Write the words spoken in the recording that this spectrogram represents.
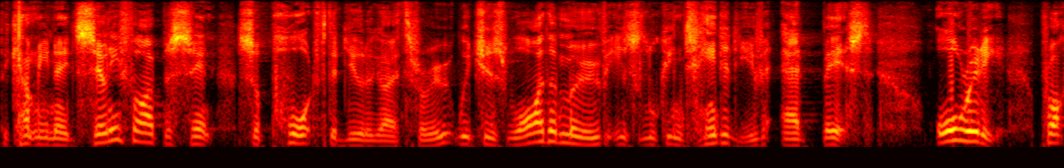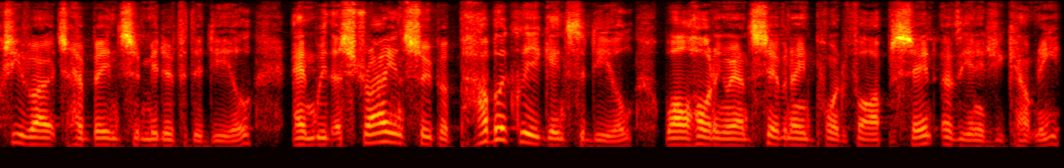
The company needs 75% support for the deal to go through, which is why the move is looking tentative at best. Already, proxy votes have been submitted for the deal, and with Australian Super publicly against the deal while holding around 17.5% of the energy company,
